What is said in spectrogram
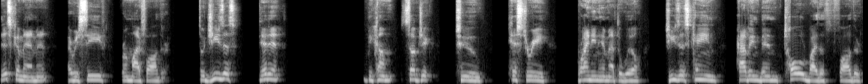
This commandment I receive from my Father. So Jesus didn't become subject to history grinding him at the will. Jesus came having been told by the Father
